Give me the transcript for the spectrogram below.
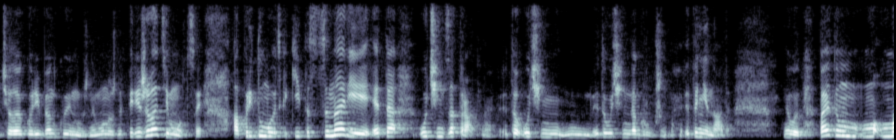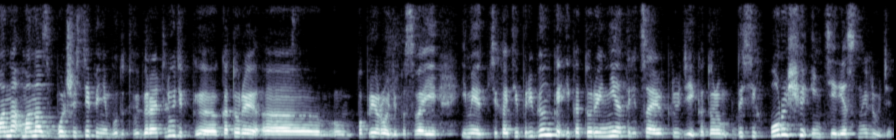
человеку, ребенку и нужно. Ему нужно переживать эмоции, а придумывать какие-то сценарии это очень затратно, это очень, это очень нагружено, это не надо. Вот. Поэтому моназ в большей степени будут выбирать люди, э, которые э, по природе по своей имеют психотип ребенка и которые не отрицают людей, которым до сих пор еще интересны люди.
